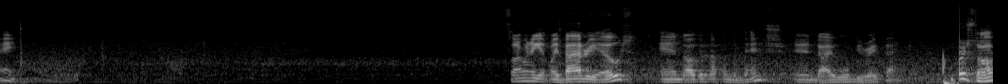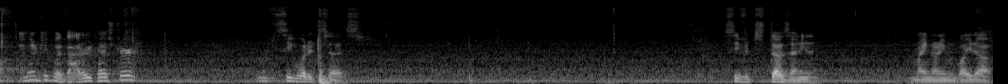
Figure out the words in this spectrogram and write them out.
Right. So I'm going to get my battery out and I'll get it up on the bench and I will be right back. First off, I'm going to take my battery tester. Let's see what it says. See if it does anything. It might not even light up.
